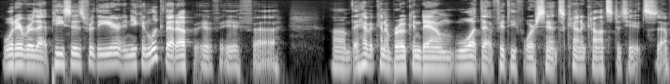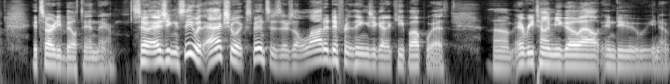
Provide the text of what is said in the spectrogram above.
whatever that piece is for the year. And you can look that up if if uh, um, they have it kind of broken down what that 54 cents kind of constitutes. So it's already built in there so as you can see with actual expenses there's a lot of different things you got to keep up with. Um, every time you go out and do you know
